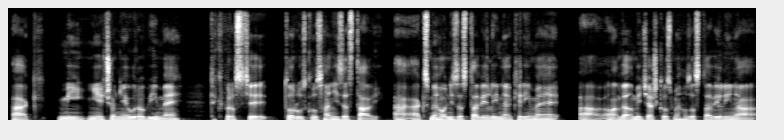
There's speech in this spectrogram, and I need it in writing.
ak my niečo neurobíme, tak proste to Rusko sa nezastaví. A ak sme ho nezastavili na Kríme, a veľmi ťažko sme ho zastavili na,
